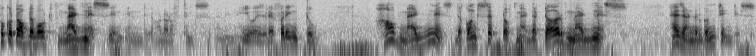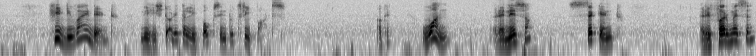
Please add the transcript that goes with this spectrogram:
Foucault talked about madness in, in the order of things. I mean, he was referring to how madness, the concept of mad, the term madness has undergone changes. He divided the historical epochs into three parts. Okay. One, Renaissance, second, Reformation,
